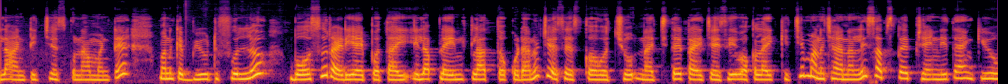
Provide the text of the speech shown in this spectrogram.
ఇలా అంటించేసుకున్నామంటే మనకి బ్యూటిఫుల్ బోస్ రెడీ అయిపోతాయి. ఇలా ప్లెయిన్ క్లాత్తో కూడాను చేసేసుకోవచ్చు. నచ్చితే ట్రై చేసి ఒక లైక్ ఇచ్చి మన ఛానల్ని సబ్స్క్రైబ్ చేయండి. Thank you.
